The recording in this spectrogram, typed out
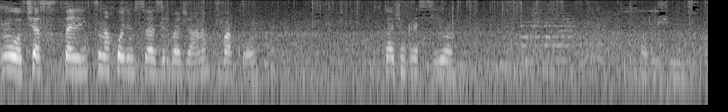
Ну вот, сейчас в столице находимся Азербайджана, Баку. Тут очень красиво. Тут хорошие места.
